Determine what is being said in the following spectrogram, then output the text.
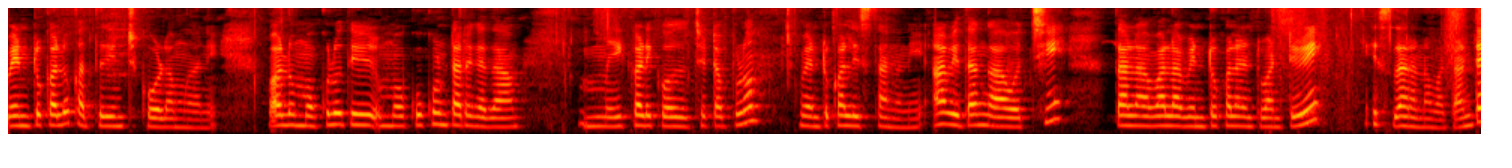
వెంట్రుకలు కత్తిరించుకోవడం కానీ వాళ్ళు మొక్కులు తీ మొక్కుకుంటారు కదా ఇక్కడికి వచ్చేటప్పుడు వెంట్రుకలు ఇస్తానని. ఆ విధంగా వచ్చి తల వాళ్ళ వెంట్రుకలు అనేటువంటివి ఇస్తారన్నమాట. అంటే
